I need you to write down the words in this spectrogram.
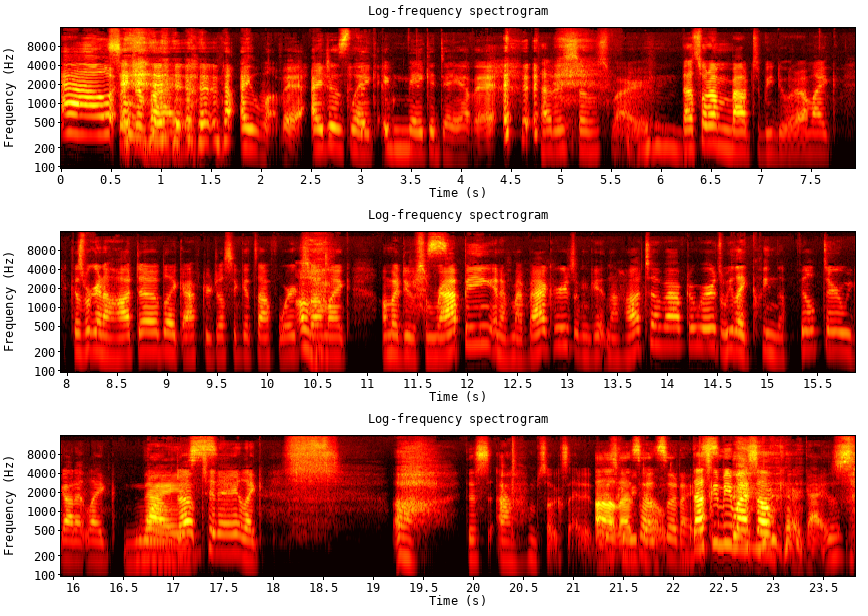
out. Such a vibe. and I love it. I just like make a day of it. That is so smart. Mm-hmm. That's what I'm about to be doing. I'm like, because we're gonna hot tub like after Justin gets off work. So I'm Oh, like, I'm gonna do some wrapping, and if my back hurts, I'm getting the hot tub afterwards. We like clean the filter. We got it like warmed up today. Like, oh, this uh, I'm so excited. Oh, It's gonna be dope. so nice. That's gonna be my self care, guys.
